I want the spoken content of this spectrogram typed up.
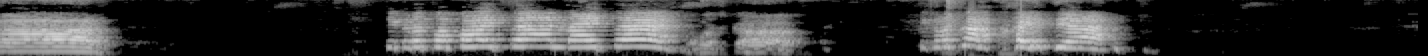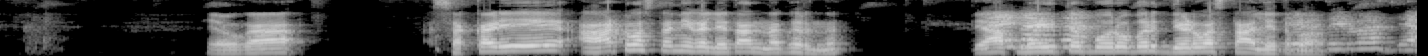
नमस्कार. तिकडं पप्पा यायचा नाही तर नमस्कार. तिकडं हे बघा सकाळी आठ वाजता निघालेत अण्णा घरनं. ते आपल्या इथं बरोबर दीड वाजता आलेत बा दीड दीड वाजल्या.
